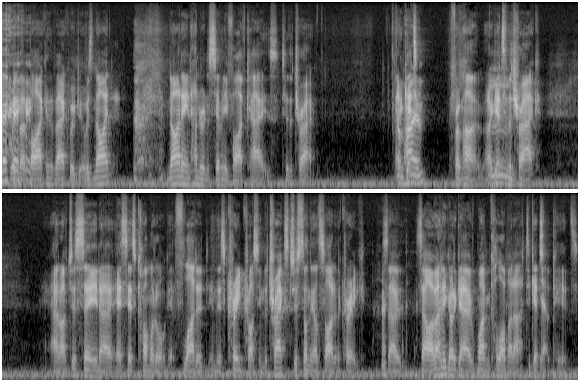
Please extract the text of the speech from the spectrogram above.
with, with my bike in the back. It was nine, 1975 k's to the track. From get to- home? from home. I get to the Mm. track, and I've just seen a SS Commodore get flooded in this creek crossing. The track's just on the other side of the creek, so so I've only got to go one kilometre to get Yep. to the pits.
